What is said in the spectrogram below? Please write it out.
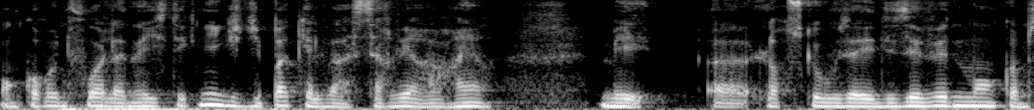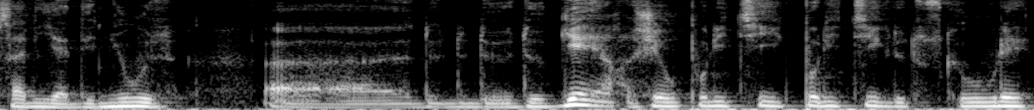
Encore une fois, l'analyse technique, je ne dis pas qu'elle va servir à rien, mais euh, lorsque vous avez des événements comme ça liés à des news, euh, de, guerre géopolitique, politique, de tout ce que vous voulez.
